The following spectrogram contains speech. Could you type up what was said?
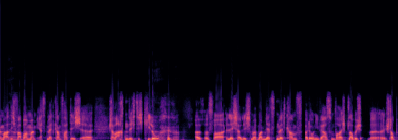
Masse. Ja. Ich war bei meinem ersten Wettkampf hatte ich, äh, ich glaube, 68 Kilo. Ja, ja. Also das war lächerlich. Bei meinem letzten Wettkampf bei der Universum war ich, glaube ich, äh, ich glaube,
